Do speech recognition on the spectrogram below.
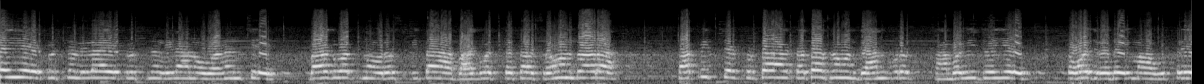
થઈએ, કૃષ્ણ લીલા એ કૃષ્ણ લીલાનું વર્ણન છે. ભાગવતનો રસ પિતા ભાગવત કથા શ્રવણ દ્વારા સ્થાપિત છે કૃતા કથા શ્રવણ ધ્યાનપૂર્વક સાંભળવી જોઈએ તો જ હૃદયમાં ઉતરે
